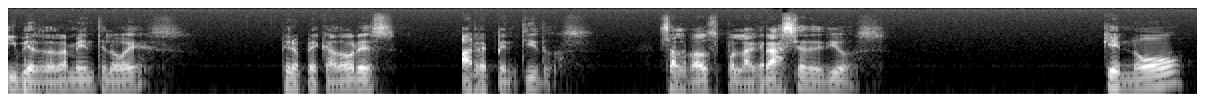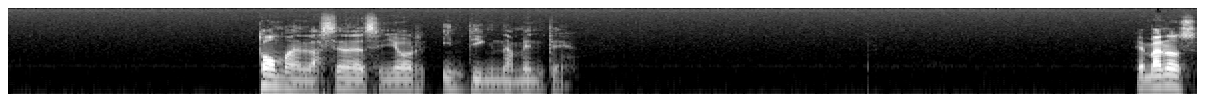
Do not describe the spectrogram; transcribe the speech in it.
Y verdaderamente lo es, pero pecadores arrepentidos, salvados por la gracia de Dios, que no toman la cena del Señor indignamente. Hermanos,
